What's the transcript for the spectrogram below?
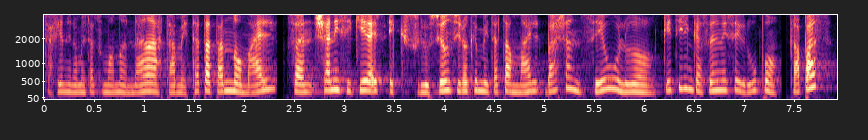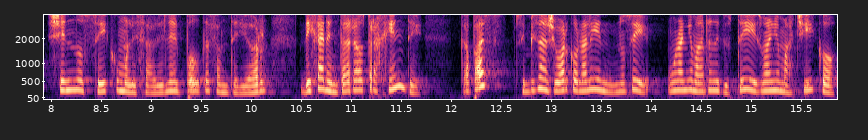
esta gente no me está sumando nada, hasta me está tratando mal. O sea, ya ni siquiera es exclusión, sino que me trata mal. Váyanse, boludo. ¿Qué tienen que hacer en ese grupo? Capaz, yéndose, como les hablé en el podcast anterior, dejan entrar a otra gente. Capaz se empiezan a llevar con alguien, no sé, un año más grande que ustedes, un año más chico.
